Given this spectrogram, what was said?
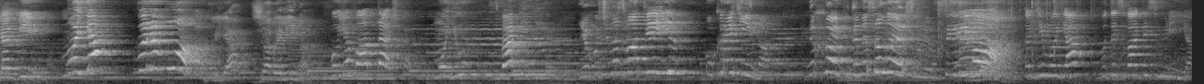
Моя Ві, Моя перемога! моя Джавеліна. Бойова пташка. Мою звати Віра. Я хочу назвати її Україна. Нехай буде незалежною. Сила! Тоді моя буде зватись Мрія,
